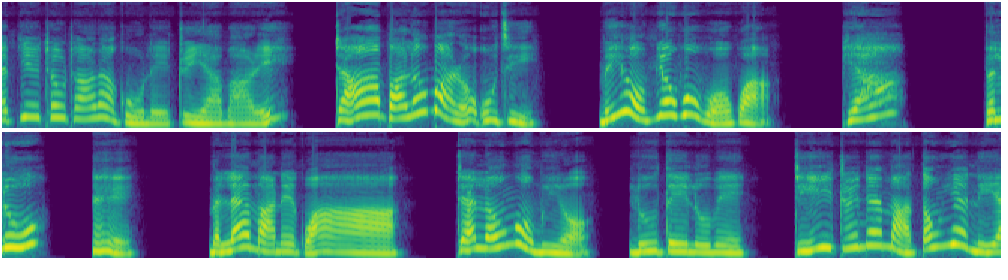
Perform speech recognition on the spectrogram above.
အပြည့်ထုတ်ထားတာကိုလည်းတွေ့ရပါတယ်။ဒါကဘာလို့မှတော့ဦးကြီးမင်းကိုမြုပ်ဖို့ဘောကွာ။ဗျာဘလို့ဟဲ့မလက်ပါနဲ့ကွာဓာတ်လုံးကုန်ပြီးတော့လူသေးလိုပဲဒီတွင်းထဲမှာ၃ရက်နေရ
